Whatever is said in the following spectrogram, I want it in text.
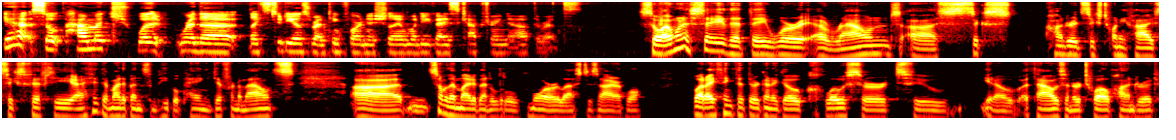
Yeah. So how much were, were the like studios renting for initially, and what are you guys capturing now at the rents? So I want to say that they were around uh, 600, 625, 650. And I think there might have been some people paying different amounts. Uh, some of them might have been a little more or less desirable, but I think that they're going to go closer to, you know, a thousand or 1200.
